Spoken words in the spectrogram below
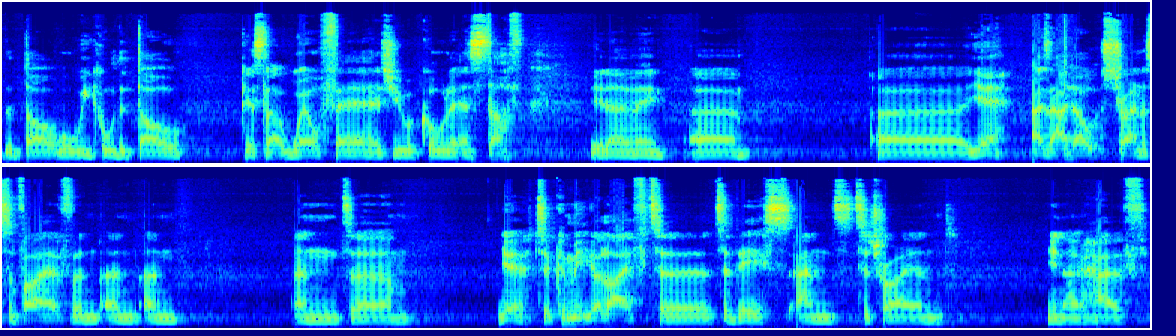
the dole, what we call the dole, gets like welfare as you would call it and stuff. You know what I mean? Um, uh, yeah, as adults trying to survive and and and and um, yeah, to commit your life to to this and to try and you know have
